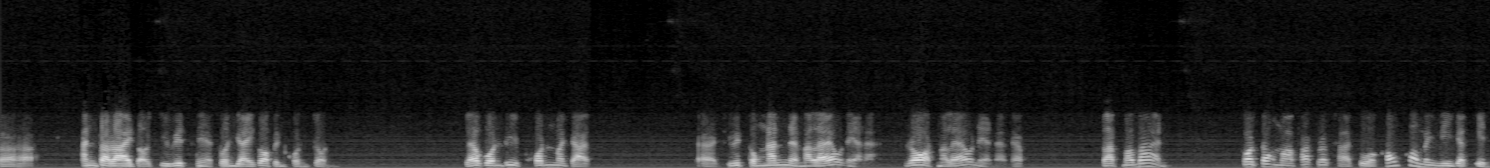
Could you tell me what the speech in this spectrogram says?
ออันตรายต่อชีวิตเนี่ย ส่วนใหญ่ก็เป็นคนจน แล้วคนที่พ้นมาจากชีวิตตรงนั้นเนี่ยมาแล้วเนี่ยนะรอดมาแล้วเนี่ยนะครับ กลับมาบ้าน ก็ต้องมาพักรักษาตัวเขาก็ไม่มีจะกิน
